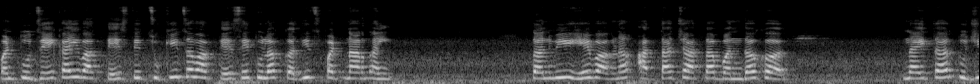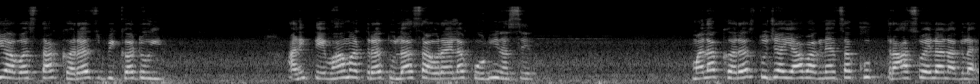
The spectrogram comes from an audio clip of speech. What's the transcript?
पण तू जे काही वागतेस ते चुकीचं वागतेस हे तुला कधीच पटणार नाही. तन्वी हे वागणं आत्ताच्या आता बंद कर. नाहीतर तुझी अवस्था खरंच बिकट होईल. आणि तेव्हा मात्र तुला सावरायला कोणी नसेल. मला खरंच तुझ्या या वागण्याचा खूप त्रास व्हायला लागलाय.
